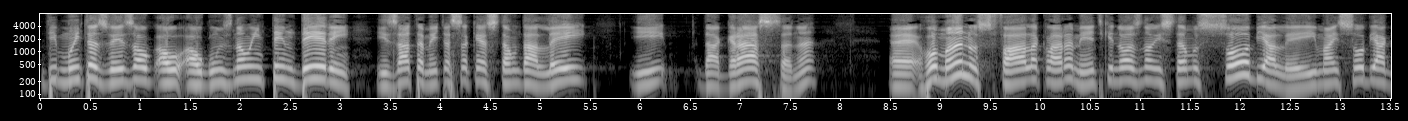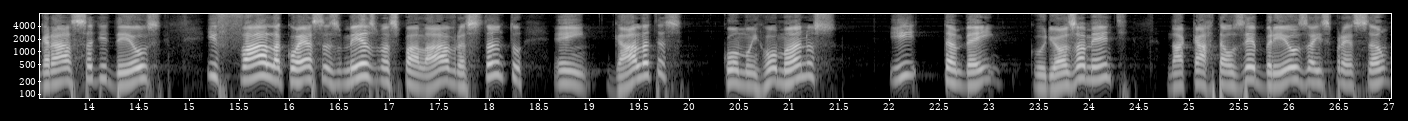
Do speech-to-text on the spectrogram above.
de muitas vezes alguns não entenderem exatamente essa questão da lei e da graça, né? É, Romanos fala claramente que nós não estamos sob a lei, mas sob a graça de Deus, e fala com essas mesmas palavras, tanto em Gálatas como em Romanos, e também, curiosamente, na carta aos Hebreus, a expressão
